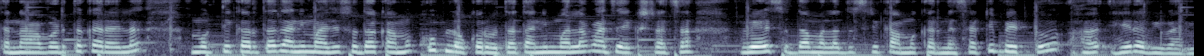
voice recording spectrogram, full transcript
त्यांना आवडतं करायला मग ते करतात आणि माझेसुद्धा कामं खूप लवकर होतात. आणि मला माझा एक्स्ट्राचा वेळसुद्धा मला दुसरी कामं करण्यासाठी भेटतो ह हे रविवारी.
